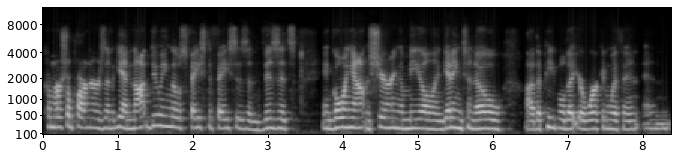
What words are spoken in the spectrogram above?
commercial partners and again not doing those face-to-faces and visits and going out and sharing a meal and getting to know uh, the people that you're working with and, and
